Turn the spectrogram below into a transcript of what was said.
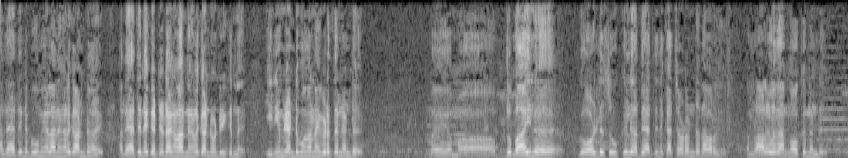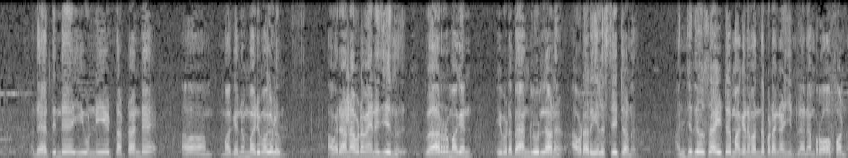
അദ്ദേഹത്തിന്റെ ഭൂമികളാണ് നിങ്ങൾ കാണുന്നത് അദ്ദേഹത്തിന്റെ കെട്ടിടങ്ങളാണ് നിങ്ങൾ കണ്ടുകൊണ്ടിരിക്കുന്നത്. ഇനിയും രണ്ടു മൂന്നെണ്ണം ഇവിടെ തന്നെ ഉണ്ട്. ഉം, ദുബായിൽ ഗോൾഡ് സൂക്കിൽ അദ്ദേഹത്തിന് കച്ചവടം ഉണ്ടെന്നാ പറഞ്ഞു നമ്മൾ ആളുകൾ നോക്കുന്നുണ്ട്. അദ്ദേഹത്തിന്റെ ഈ ഉണ്ണി തട്ടാന്റെ മകനും മരുമകളും അവരാണ് അവിടെ മാനേജ് ചെയ്യുന്നത്. വേറൊരു മകൻ ഇവിടെ ബാംഗ്ലൂരിലാണ് അവിടെ റിയൽ എസ്റ്റേറ്റ് ആണ്. അഞ്ച് ദിവസമായിട്ട് മകനെ ബന്ധപ്പെടാൻ കഴിഞ്ഞിട്ടില്ല. നമ്പർ ഓഫാണ്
